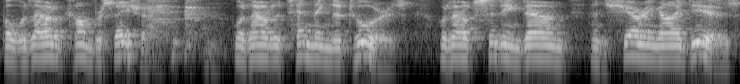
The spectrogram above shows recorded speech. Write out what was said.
But without a conversation, without attending the tours, without sitting down and sharing ideas,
